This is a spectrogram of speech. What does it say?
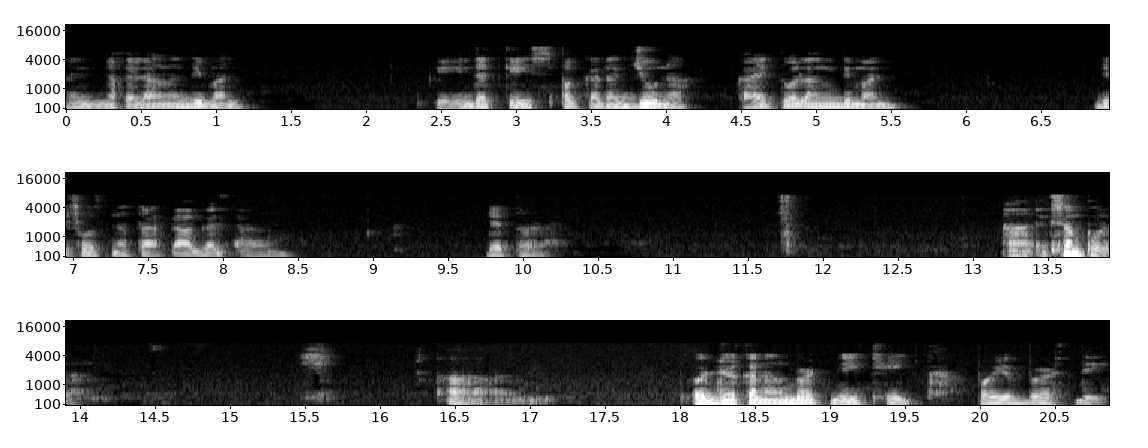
na kailangan ng demand, okay, in that case, pagka nag-due na, kahit walang demand, default na ta kaagad ang debtor. Uh, example, uh, order ka ng birthday cake for your birthday.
